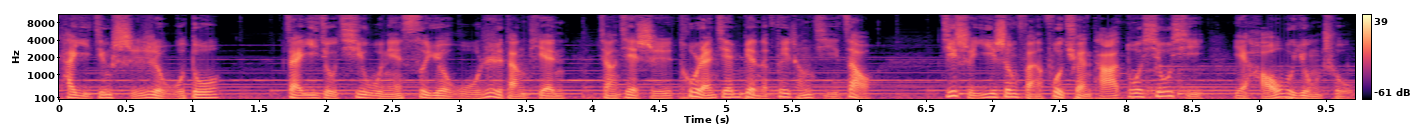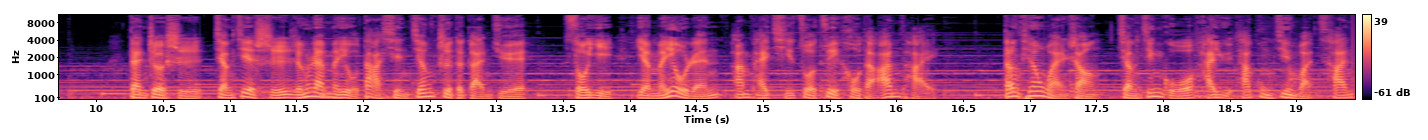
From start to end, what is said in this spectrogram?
他已经时日无多。在1975年4月5日当天，蒋介石突然间变得非常急躁，即使医生反复劝他多休息，也毫无用处。但这时，蒋介石仍然没有大限将至的感觉，所以也没有人安排其做最后的安排。当天晚上，蒋经国还与他共进晚餐，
